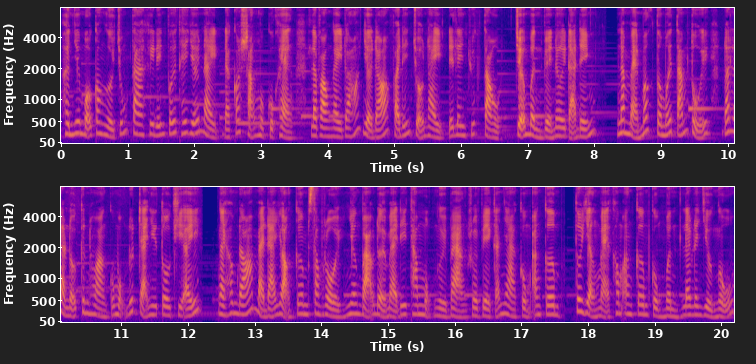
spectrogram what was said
Hình như mỗi con người chúng ta khi đến với thế giới này đã có sẵn một cuộc hẹn là vào ngày đó, giờ đó phải đến chỗ này để lên chuyến tàu, chở mình về nơi đã đến. Năm mẹ mất tôi mới 8 tuổi, đó là nỗi kinh hoàng của một đứa trẻ như tôi khi ấy. Ngày hôm đó mẹ đã dọn cơm xong rồi, Nhân bảo đợi mẹ đi thăm một người bạn rồi về cả nhà cùng ăn cơm. Tôi giận mẹ không ăn cơm cùng mình, leo lên giường ngủ.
